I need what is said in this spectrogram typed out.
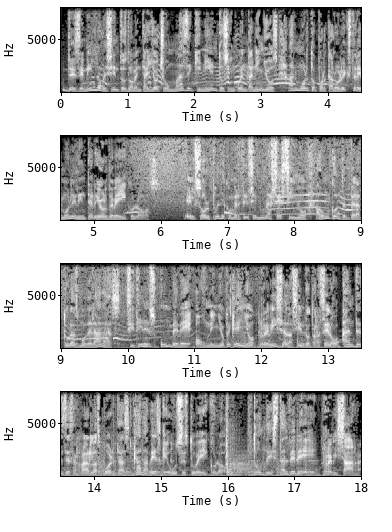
Desde 1998, más de 550 niños han muerto por calor extremo en el interior de vehículos. El sol puede convertirse en un asesino aún con temperaturas moderadas. Si tienes un bebé o un niño pequeño, revisa el asiento trasero antes de cerrar las puertas cada vez que uses tu vehículo. ¿Dónde está el bebé? Revisar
